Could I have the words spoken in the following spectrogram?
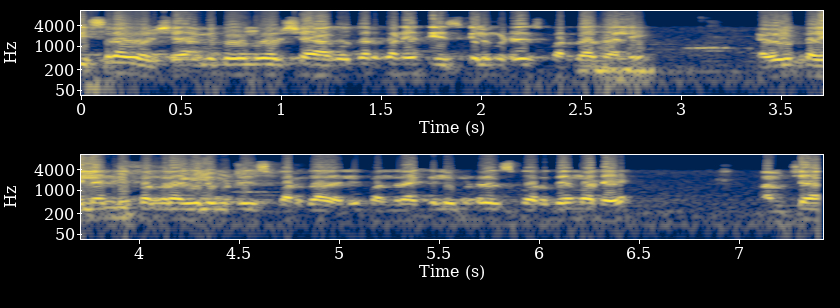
तिसरं वर्ष आम्ही दोन वर्ष अगोदरपणे तीस किलोमीटर स्पर्धा झाली. यावेळी पहिल्यांदा पंधरा किलोमीटर स्पर्धा झाली. पंधरा किलोमीटर स्पर्धेमध्ये आमच्या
